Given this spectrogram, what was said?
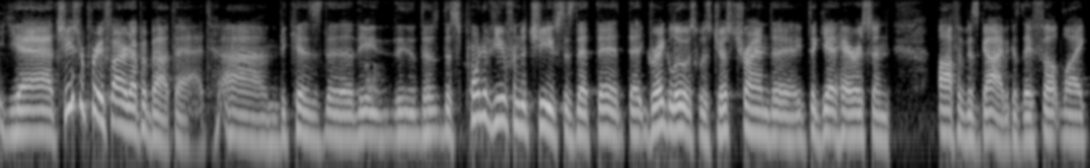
Yeah, Chiefs were pretty fired up about that um, because the, the the, the this point of view from the Chiefs is that that that Greg Lewis was just trying to to get Harrison off of his guy because they felt like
